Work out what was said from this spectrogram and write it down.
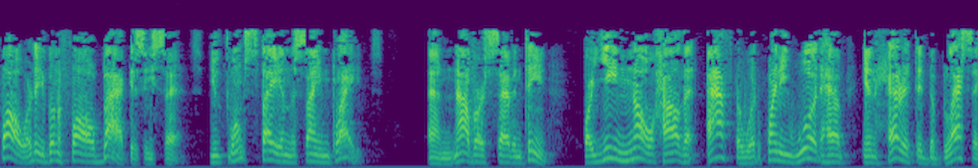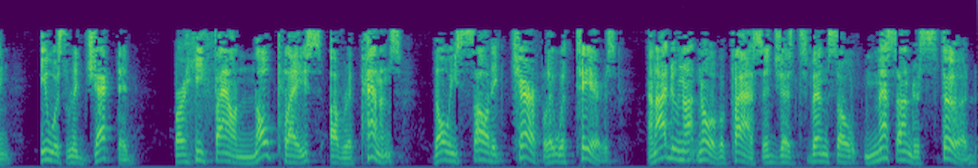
forward or you're going to fall back, as he says. You won't stay in the same place. And now, verse 17. For ye know how that afterward, when he would have inherited the blessing, he was rejected, for he found no place of repentance, though he sought it carefully with tears. And I do not know of a passage that's been so misunderstood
